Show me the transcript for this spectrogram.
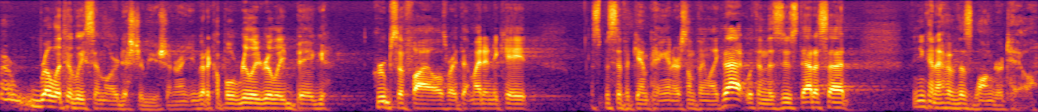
a relatively similar distribution, right? You've got a couple really, really big groups of files, right, that might indicate a specific campaign or something like that within the Zeus data set. Then you kind of have this longer tail.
